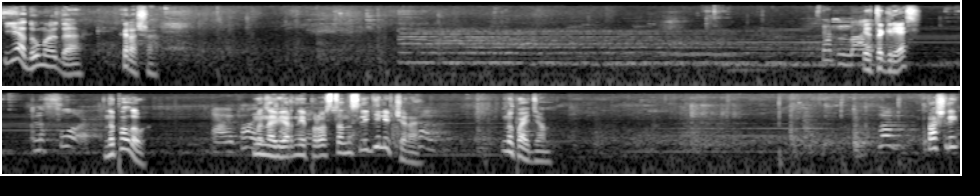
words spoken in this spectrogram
Я думаю, да. Хорошо. Это грязь? На полу. Мы, наверное, просто наследили вчера. Ну, пойдем. Пошли.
